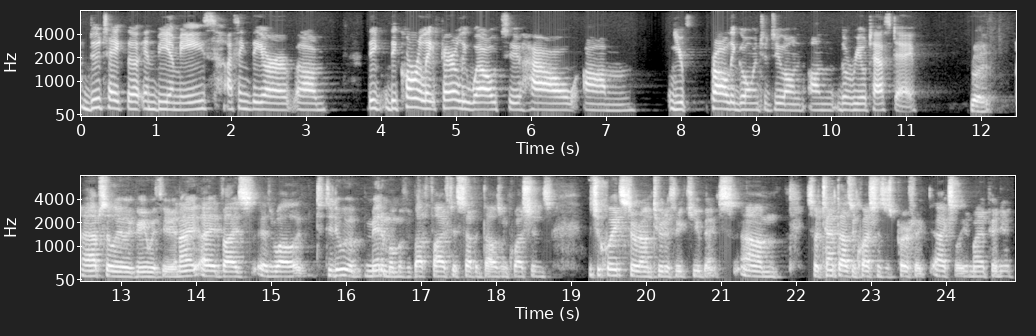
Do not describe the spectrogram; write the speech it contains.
Do take the NBMEs. I think they are, um, they, they correlate fairly well to how, um, you're probably going to do on, on the real test day. Right. I absolutely agree with you. And I, I advise as well to, to, do a minimum of about five to 7,000 questions which equates to around two to three Q banks. Um, so 10,000 questions is perfect, actually, in my opinion.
